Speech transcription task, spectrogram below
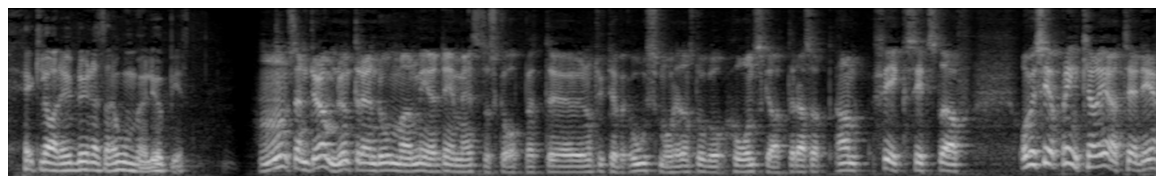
klara det. Det blir nästan en omöjlig uppgift. Mm, sen dömde inte den domaren med det mästerskapet. Eh, de tyckte det var osmakligt. Han stod och hånskrattade. Så att han fick sitt straff. Om vi ser på din karriär Teddy.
